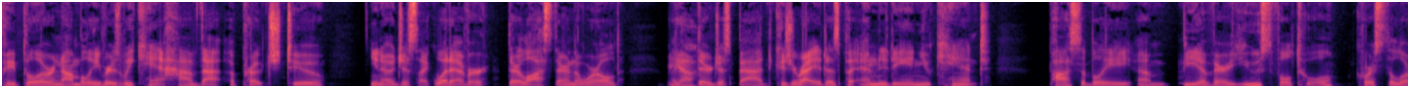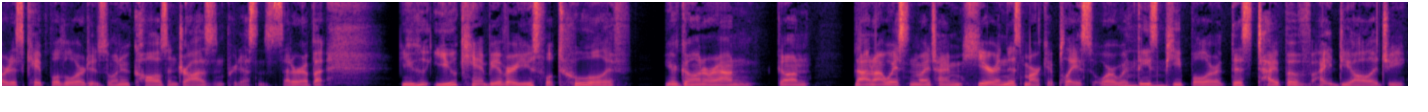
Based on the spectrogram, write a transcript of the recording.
people who are non-believers, we can't have that approach to, you know, just like whatever they're lost, they're in the world, like, Yeah. they're just bad. Because you're right, it does put enmity, and you can't possibly um, be a very useful tool. Of course, the Lord is capable. The Lord is the one who calls and draws and predestines, etc. But you you can't be a very useful tool if you're going around going, no, I'm not wasting my time here in this marketplace or with these people or this type of ideology.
